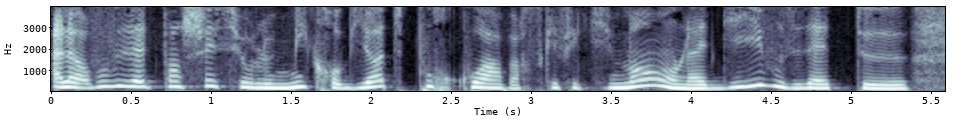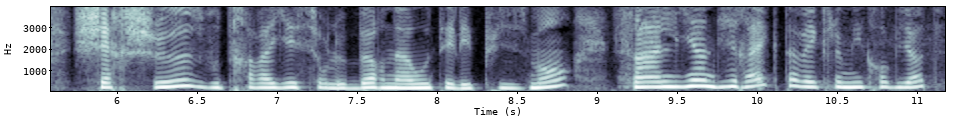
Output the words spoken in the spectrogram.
Alors, vous vous êtes penché sur le microbiote. Pourquoi? Parce qu'effectivement, on l'a dit, vous êtes euh, chercheuse, vous travaillez sur le burn-out et l'épuisement. A un lien direct avec le microbiote?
